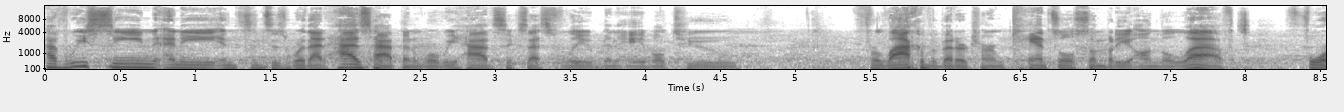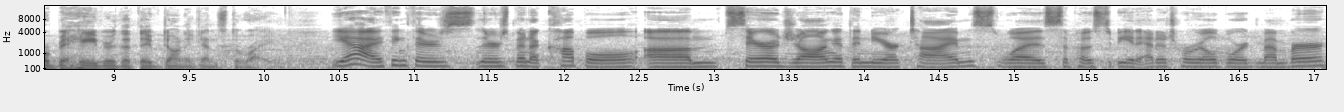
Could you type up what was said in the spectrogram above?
Have we seen any instances where that has happened, where we have successfully been able to, for lack of a better term, cancel somebody on the left for behavior that they've done against the right? Yeah, I think there's there's been a couple. Um, Sarah Jeong at the New York Times was supposed to be an editorial board member,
